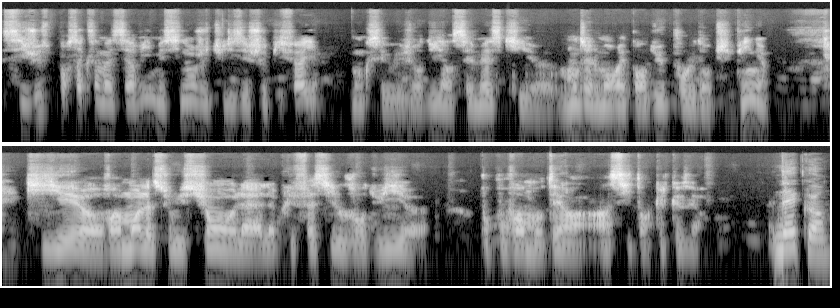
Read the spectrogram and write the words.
c'est juste pour ça que ça m'a servi. Mais sinon, j'utilisais Shopify. Donc c'est aujourd'hui un CMS qui est euh, mondialement répandu pour le dropshipping, qui est euh, vraiment la solution la, la plus facile aujourd'hui pour pouvoir monter un, un site en quelques heures. D'accord.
